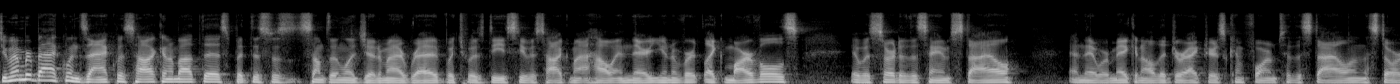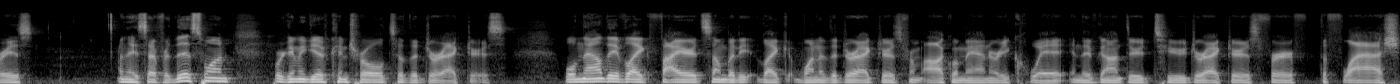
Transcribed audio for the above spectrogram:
you remember back when Zach was talking about this? But this was something legitimate I read, which was DC was talking about how in their universe, like Marvels, it was sort of the same style, and they were making all the directors conform to the style and the stories. And they said for this one, we're going to give control to the directors. Well, now they've like fired somebody, like one of the directors from Aquaman, or he quit, and they've gone through two directors for The Flash.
